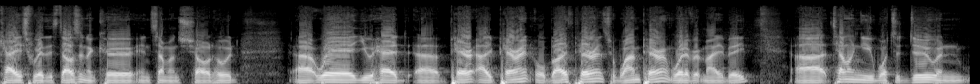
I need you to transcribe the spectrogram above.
case where this doesn't occur in someone's childhood, uh, where you had uh, par- a parent or both parents or one parent, whatever it may be, uh, telling you what to do and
